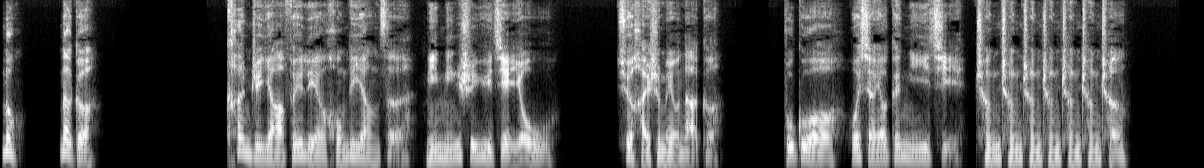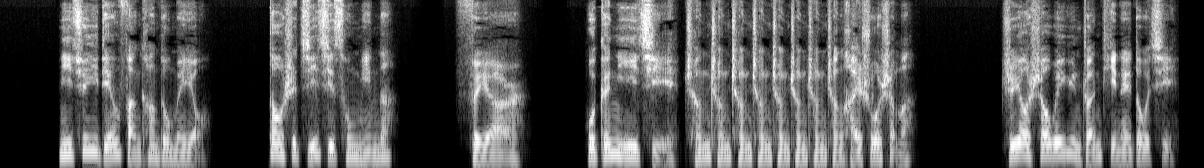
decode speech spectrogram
弄那个，看着亚飞脸红的样子，明明是御姐尤物，却还是没有那个。不过我想要跟你一起成成成成成成成，你却一点反抗都没有，倒是极其聪明呢，菲儿。我跟你一起成成成成成成成成，还说什么？只要稍微运转体内斗气，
